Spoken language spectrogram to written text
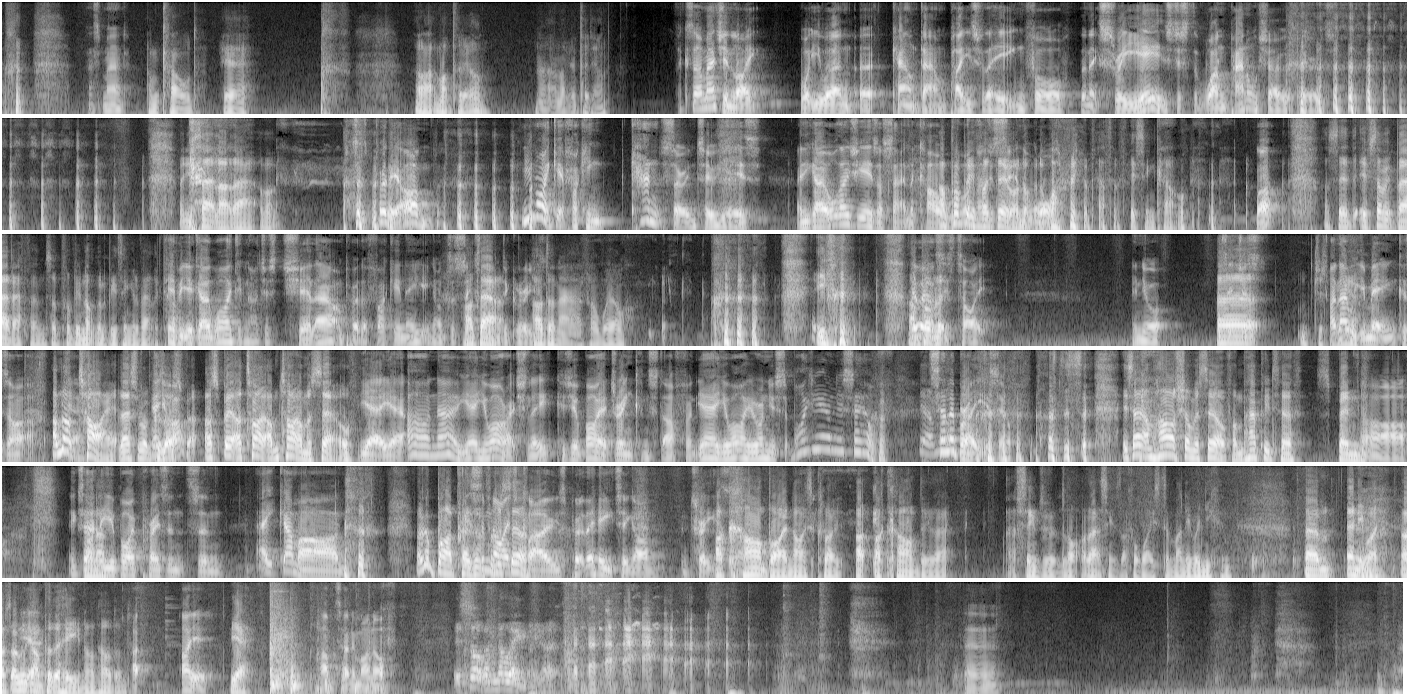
that's mad. I'm cold. Yeah. All right, I might put it on. No, I'm not going to put it on. Because I imagine like what you earn at Countdown pays for the heating for the next three years, just the one panel show appearance. When you say it like that, I'm like, just put it on. You might get fucking cancer in two years. And you go, all those years I sat in the cold. I'll probably, if I do, I'm not going to worry about the pissing cold. What? I said, if something bad happens, I'm probably not going to be thinking about the cold. Yeah, but you go, why didn't I just chill out and put the fucking heating on to I doubt, degrees? I don't know if I will. Even, Who I'm else probably is tight in your? Is Uh, it just? Just. I know what you mean because I. I'm not yeah. tight. That's because you I, sp- I spit. I tight. I'm tight on myself. Yeah, yeah. Oh no, yeah, you are actually because you'll buy a drink and stuff, and yeah, you are. You're on your. Why are you on yourself? Celebrate yourself. it's that I'm harsh on myself. I'm happy to spend. Oh, exactly. You buy presents and hey, come on, I can buy a get present some for nice myself. clothes, put the heating on, and treat I can't buy a nice clothes. I, I can't do that. That seems a lot. That seems like a waste of money when you can. Um, anyway, I'm going to go and put the heating on. Hold on. Uh, are you? Yeah. I'm turning mine off. It's sort of annoying me though. Uh,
